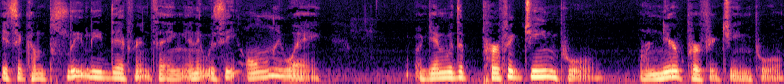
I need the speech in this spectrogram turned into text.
It's a completely different thing. And it was the only way, again, with a perfect gene pool or near perfect gene pool,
